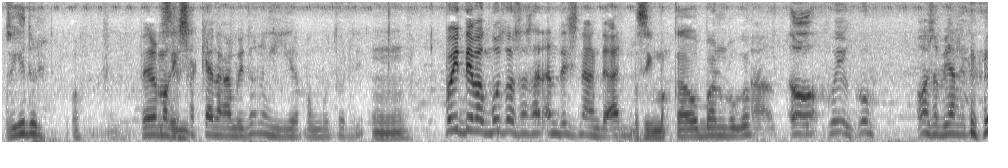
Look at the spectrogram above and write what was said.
Sige, Dol. Oh. Pero magsasakyan na kami doon, ang hirap ang motor dito. Mm. Pwede magmotor sa San Andres na ang daan. Basig makauban po ko. Oo, kuyog ko. Oo, sabihan kita.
